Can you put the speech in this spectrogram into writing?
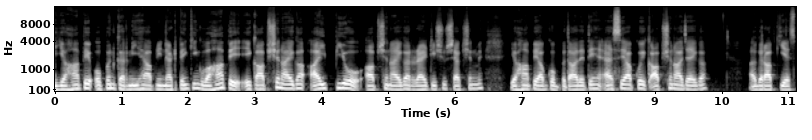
यहाँ पे ओपन करनी है अपनी नेट बैंकिंग वहाँ पे एक ऑप्शन आएगा आईपीओ ऑप्शन आएगा राइट इशू सेक्शन में यहाँ पे आपको बता देते हैं ऐसे आपको एक ऑप्शन आ जाएगा अगर आपकी एस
